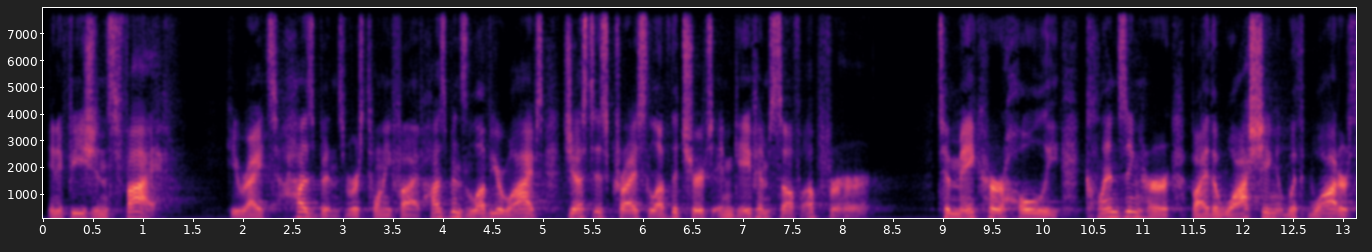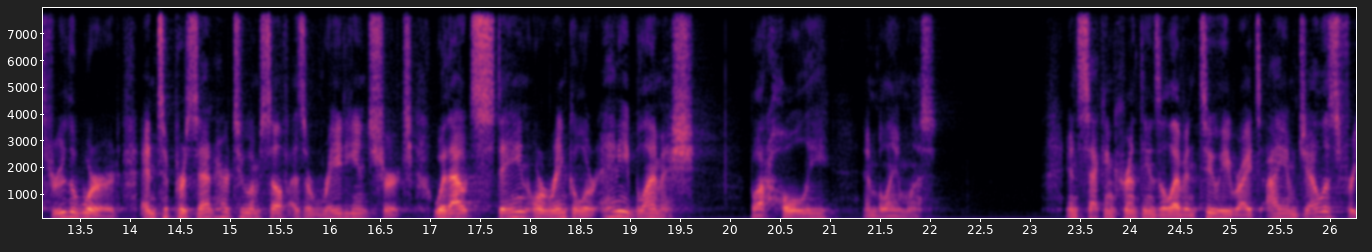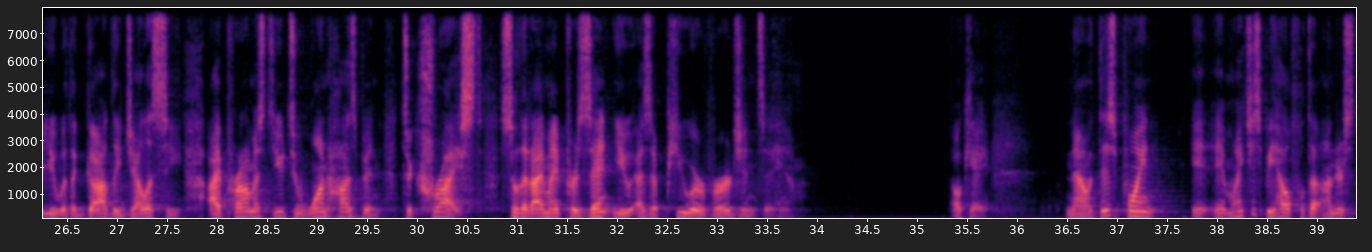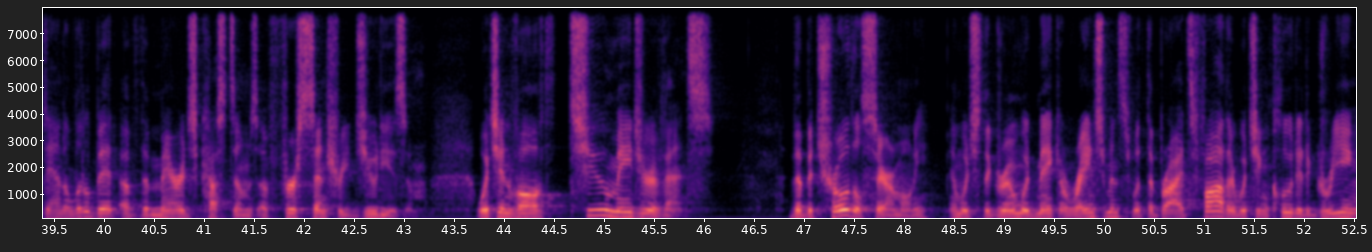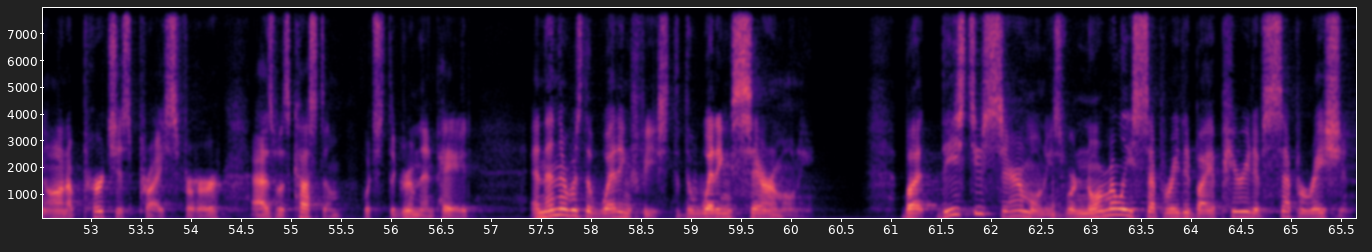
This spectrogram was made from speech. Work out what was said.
in Ephesians 5. He writes, Husbands, verse 25, Husbands, love your wives, just as Christ loved the church and gave himself up for her to make her holy, cleansing her by the washing with water through the word, and to present her to himself as a radiant church without stain or wrinkle or any blemish, but holy and blameless. In 2 Corinthians 11, 2, he writes, I am jealous for you with a godly jealousy. I promised you to one husband, to Christ, so that I might present you as a pure virgin to him. Okay, now at this point, it, it might just be helpful to understand a little bit of the marriage customs of first century Judaism, which involved two major events the betrothal ceremony, in which the groom would make arrangements with the bride's father, which included agreeing on a purchase price for her, as was custom, which the groom then paid. And then there was the wedding feast, the wedding ceremony. But these two ceremonies were normally separated by a period of separation,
